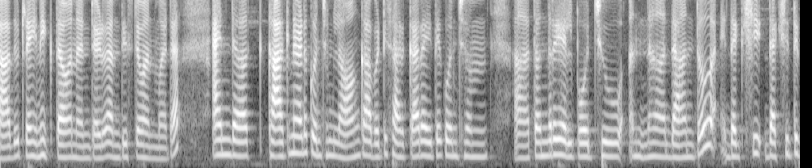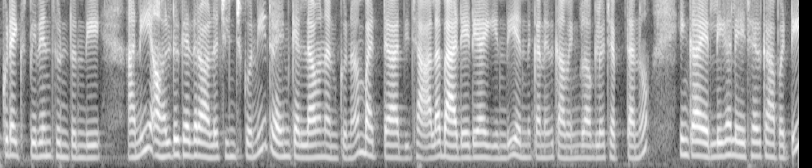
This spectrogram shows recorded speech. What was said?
కాదు ట్రైన్ ఎక్కుతామని అంటాడు. అంత ఇష్టం అనమాట అండ్ కాకినాడ కొంచెం లాంగ్ కాబట్టి సర్కార్ అయితే కొంచెం తొందరగా వెళ్ళిపోవచ్చు అన్న దాంతో దక్షి దక్షిత్కి కూడా ఎక్స్పీరియన్స్ ఉంటుంది అని ఆల్ టుగెదర్ ఆలోచించుకొని ట్రైన్కి వెళ్దామని అనుకున్నాం. బట్ అది చాలా బ్యాడ్ ఐడియా అయ్యింది. ఎందుకనేది కమింగ్ బ్లాగ్లో చెప్తాను. ఇంకా ఎర్లీగా లేచారు కాబట్టి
